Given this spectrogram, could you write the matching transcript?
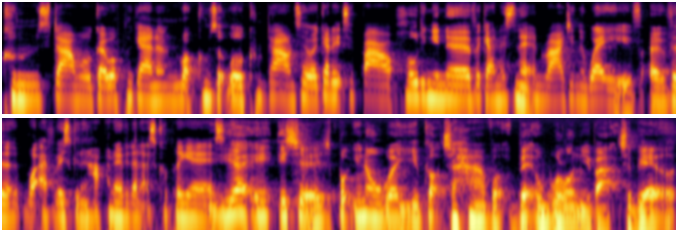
comes down will go up again and what comes up will come down. So again, it's about holding your nerve again, isn't it? And riding the wave over whatever is going to happen over the next couple of years. Yeah, it, it is. But you know, where you've got to have a bit of wool on your back to be able,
